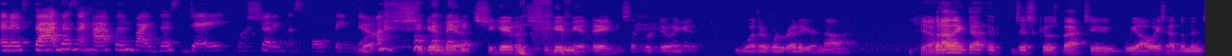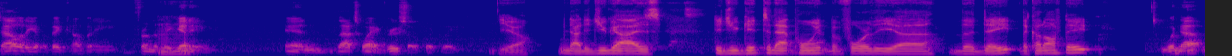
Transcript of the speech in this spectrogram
And if that doesn't happen by this date, we're shutting this whole thing down. Yeah, she gave me a she gave us she gave me a date and said we're doing it whether we're ready or not. Yeah. But I think that just goes back to we always had the mentality of a big company from the Mhm. beginning, and that's why it grew so quickly. Yeah. Now, did you guys did you get to that point before the uh the date, the cutoff date? Would not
